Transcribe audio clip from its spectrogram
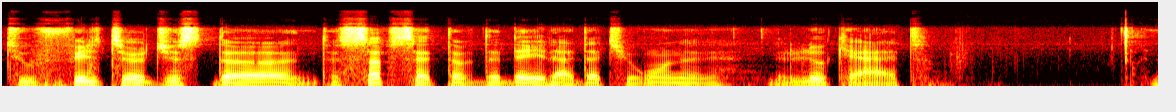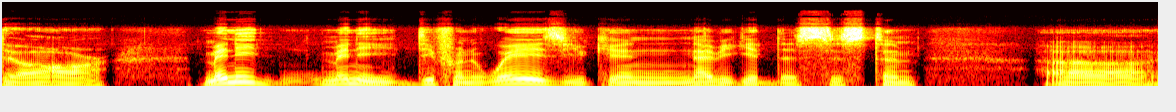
to filter just the, the subset of the data that you want to look at. There are many, many different ways you can navigate the system uh,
